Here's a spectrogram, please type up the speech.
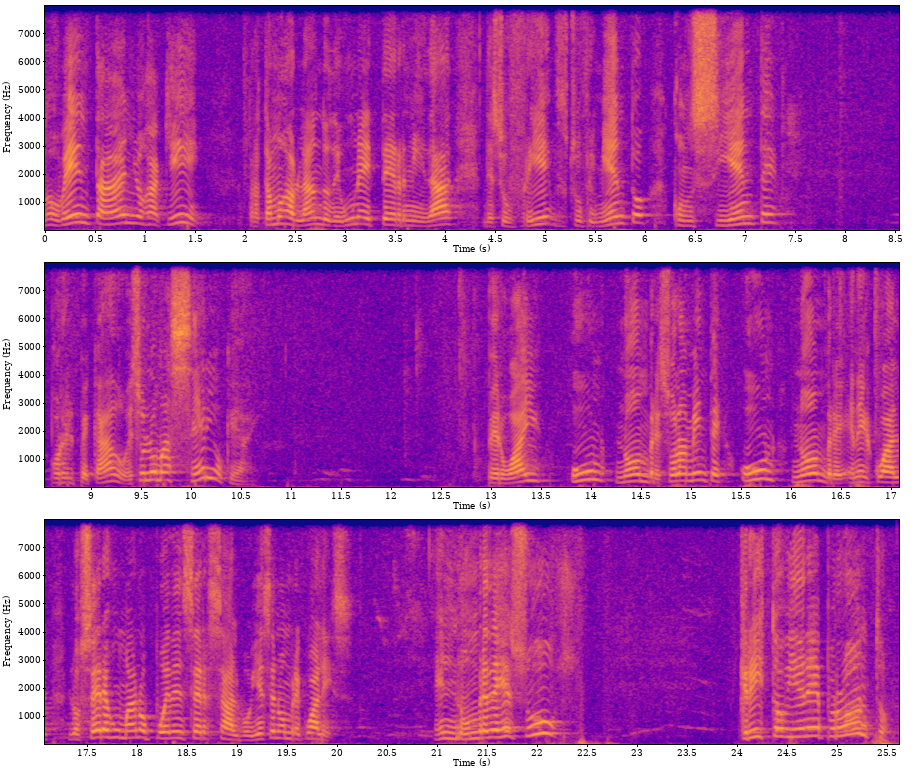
90 años aquí. Pero estamos hablando de una eternidad de sufrimiento consciente por el pecado. Eso es lo más serio que hay. Pero hay un nombre, solamente un nombre en el cual los seres humanos pueden ser salvos. ¿Y ese nombre cuál es? El nombre de Jesús. Cristo viene pronto.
